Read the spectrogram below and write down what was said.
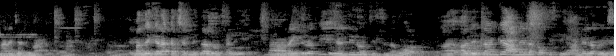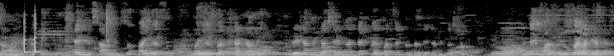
మేనేజర్ మాట్లాడుతున్నాను మన దగ్గర కర్షక మిత్ర లోన్స్ అని రైతులకి ఎల్టీ లోన్స్ ఇస్తున్నాము. అది ఎట్లా అంటే ఆరు నెలలకు ఒక ఇస్తుంది ఆరు నెలలకు ఇన్స్టాల్మెంట్ ఉంటుంది ten instalments five years five years వరకు కట్టాలి. రేట్ ఆఫ్ ఇంట్రెస్ట్ ఏంటంటే ట్వెల్వ్ పర్సెంట్ ఉంటుంది రేట్ ఆఫ్ ఇంట్రెస్ట్ అంటే రూపాయి వడ్డీ అన్నట్టు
